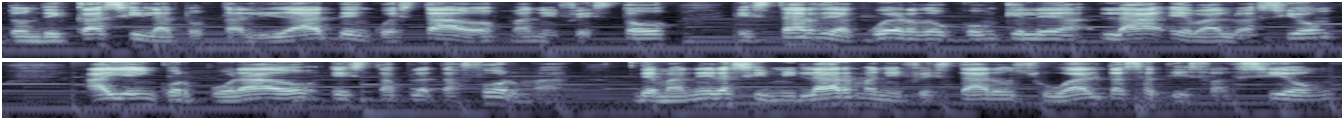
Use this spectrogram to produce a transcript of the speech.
donde casi la totalidad de encuestados manifestó estar de acuerdo con que la, evaluación haya incorporado esta plataforma. De manera similar manifestaron su alta satisfacción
